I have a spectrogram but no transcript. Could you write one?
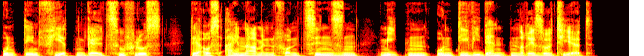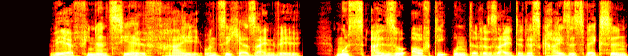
und den vierten Geldzufluss, der aus Einnahmen von Zinsen, Mieten und Dividenden resultiert. Wer finanziell frei und sicher sein will, muss also auf die untere Seite des Kreises wechseln,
